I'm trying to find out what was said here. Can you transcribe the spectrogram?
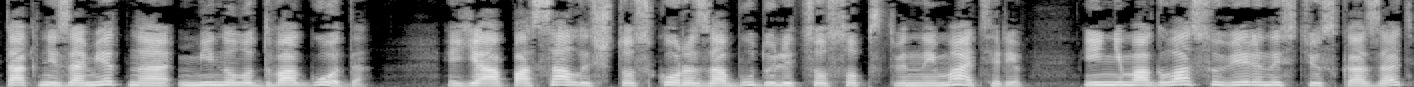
Так незаметно минуло два года. Я опасалась, что скоро забуду лицо собственной матери и не могла с уверенностью сказать,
